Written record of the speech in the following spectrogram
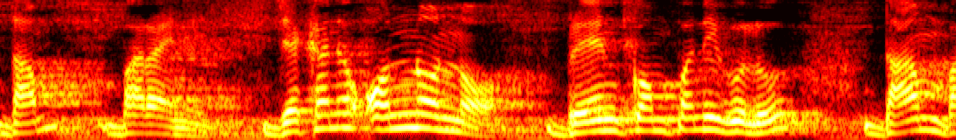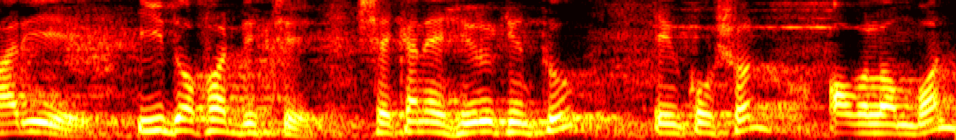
দাম বাড়ায়নি। যেখানে অন্য অন্য ব্র্যান্ড কোম্পানিগুলো দাম বাড়িয়ে ঈদ অফার দিচ্ছে, সেখানে হিরো কিন্তু এই কৌশল অবলম্বন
